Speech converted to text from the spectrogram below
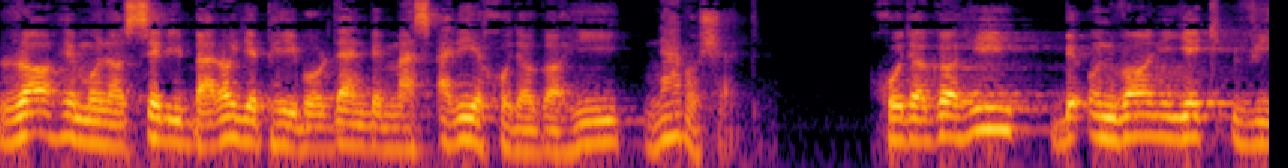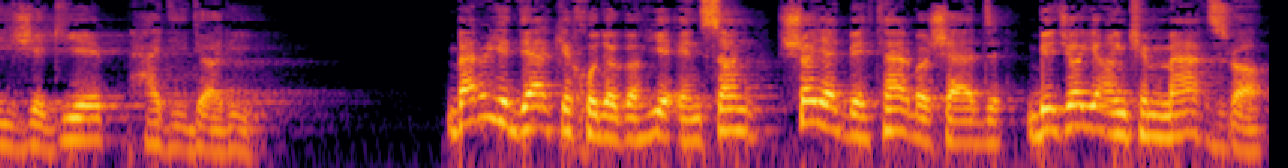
راه مناسبی برای پی بردن به مسئله خداگاهی نباشد. خداگاهی به عنوان یک ویژگی پدیداری. برای درک خداگاهی انسان شاید بهتر باشد به جای آنکه مغز را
